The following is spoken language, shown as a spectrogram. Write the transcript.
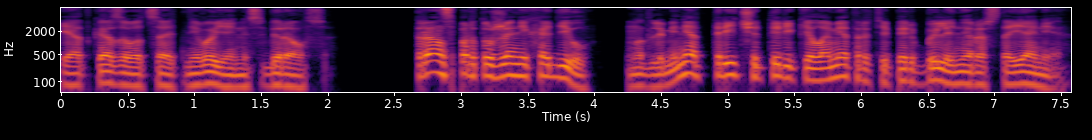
и отказываться от него я не собирался. Транспорт уже не ходил, но для меня 3-4 километра теперь были не расстояние.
